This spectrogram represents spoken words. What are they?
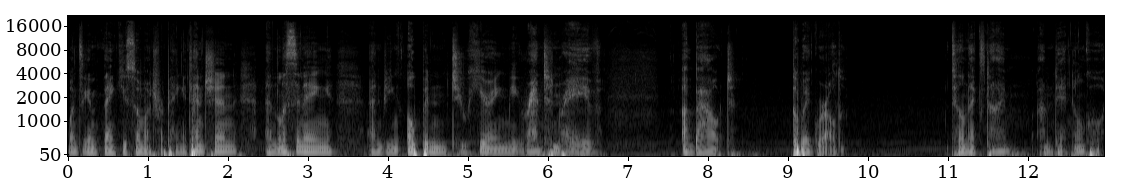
once again, thank you so much for paying attention and listening and being open to hearing me rant and rave about the wig world. Till next time, I'm Daniel Koye.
